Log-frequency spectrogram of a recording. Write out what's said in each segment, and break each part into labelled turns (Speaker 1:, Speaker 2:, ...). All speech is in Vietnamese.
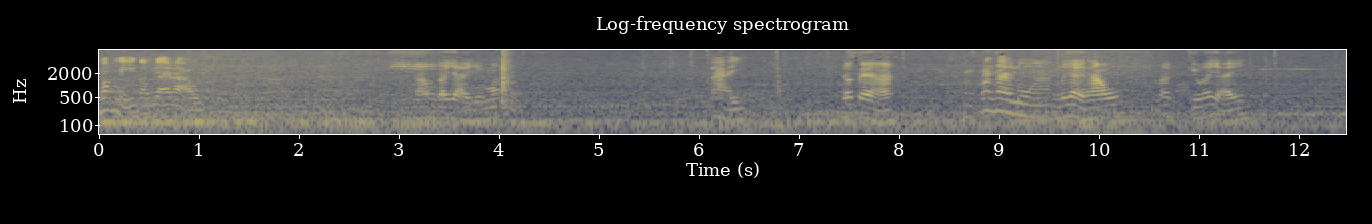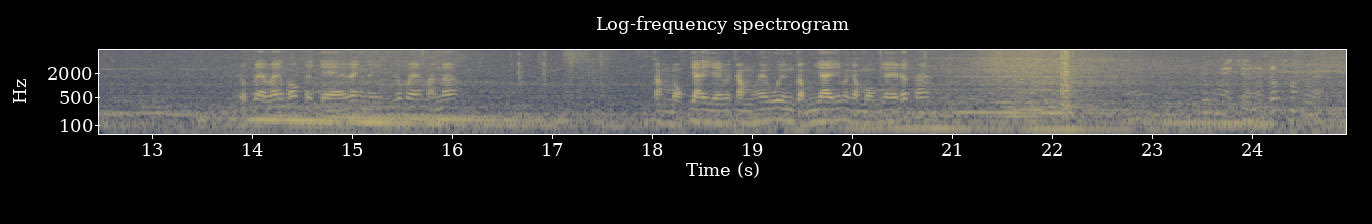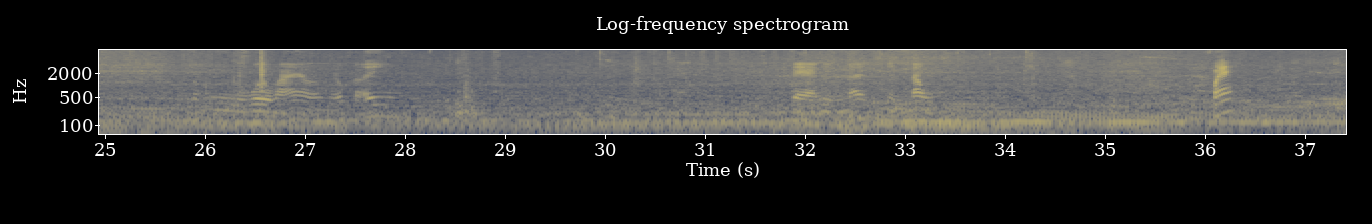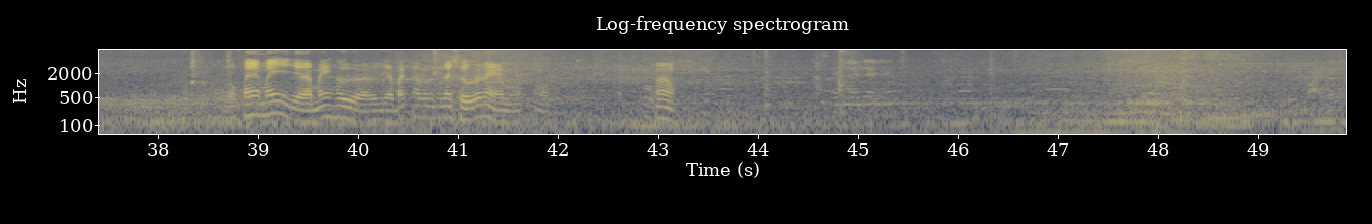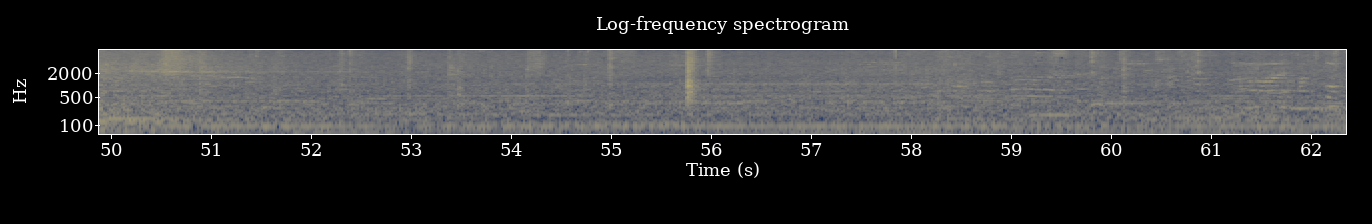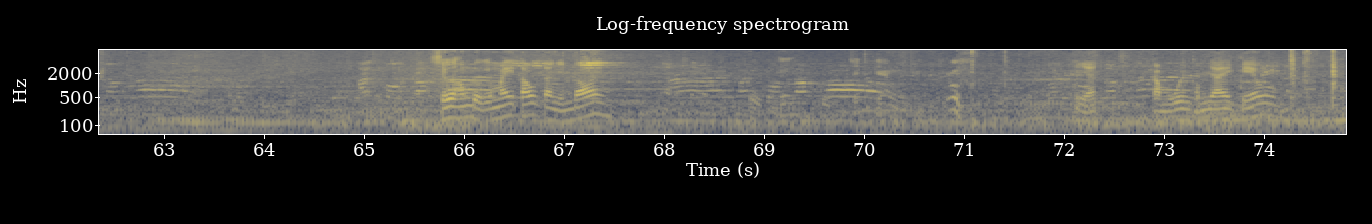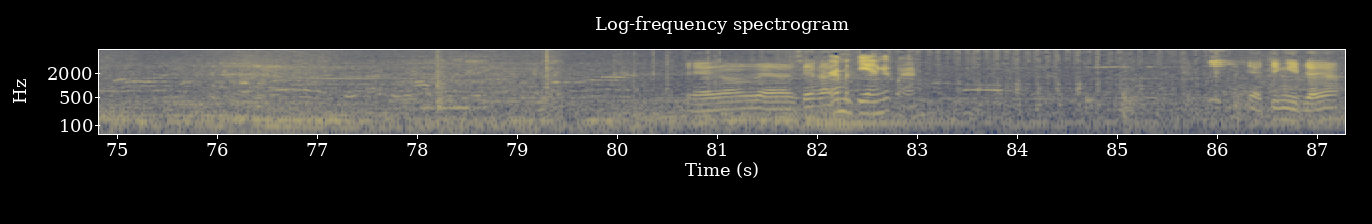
Speaker 1: móc miệng còn dây đầu
Speaker 2: nó không có dây gì mất
Speaker 1: tại
Speaker 2: rớt ra hả?
Speaker 1: Không có dây luôn à.
Speaker 2: Có dây thâu nó kêu nó vậy rút ra lấy bót cà chè răng này rút ra mạnh đó cầm một dây vậy mà cầm hay nguyên cầm dây mà cầm một dây đất á
Speaker 1: lúc này trời nó rất hot rồi.
Speaker 2: Rút vừa phải thôi rút cái ý chè nhìn nó nhìn nâu khoét nó khoét mấy giờ mấy hư rồi giờ bắt nó, nó sửa nè. Không. Sửa không được cái máy tốt ta nhịn đói. Gì vậy? Cầm nguyên cầm dây kéo. Chè ra xét hết.
Speaker 1: Em mình chè các bạn.
Speaker 2: Chè chuyên nghiệp vậy á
